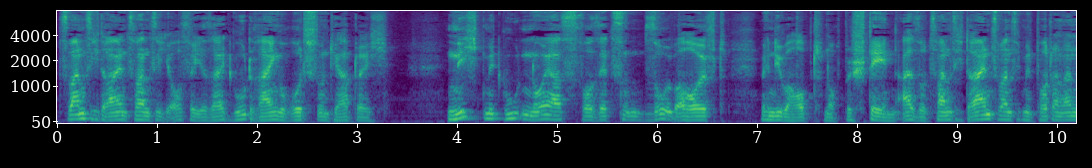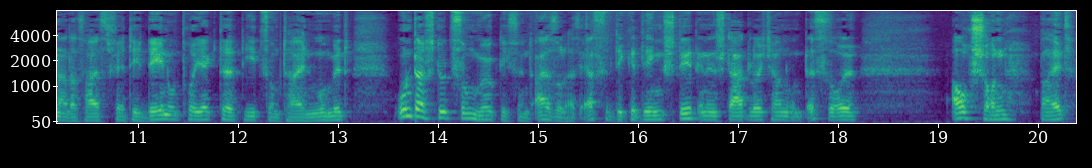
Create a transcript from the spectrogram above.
2023. Ich hoffe, ihr seid gut reingerutscht und ihr habt euch nicht mit guten Neujahrsvorsätzen so überhäuft, wenn die überhaupt noch bestehen. Also 2023 mit Potananda, das heißt fette Ideen und Projekte, die zum Teil nur mit Unterstützung möglich sind. Also das erste dicke Ding steht in den Startlöchern und es soll auch schon bald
